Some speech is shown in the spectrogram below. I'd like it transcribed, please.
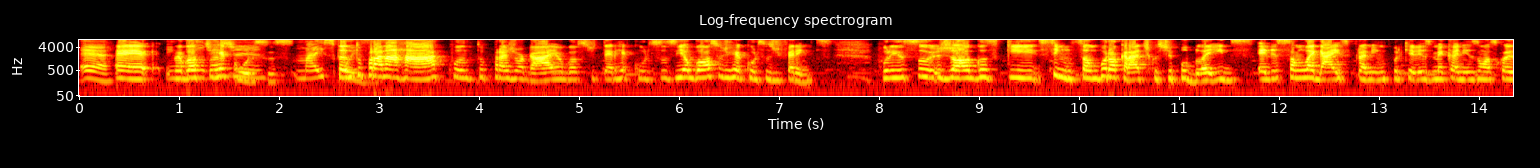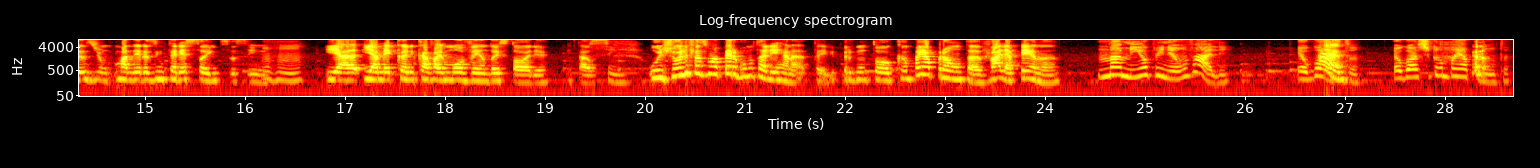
É. É, Então, eu gosto de recursos. mais Tanto pra narrar quanto pra jogar, eu gosto de ter recursos e eu gosto de recursos diferentes. Por isso, jogos que, sim, são burocráticos, tipo Blades, eles são legais pra mim porque eles mecanizam as coisas de maneiras interessantes, assim. Uhum, E, a, e a mecânica vai movendo a história e tal. sim. O Júlio fez uma pergunta ali, Renata. Ele perguntou: campanha pronta, vale a pena? Na minha opinião, vale. É. Eu gosto. Eu gosto de campanha pronta.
